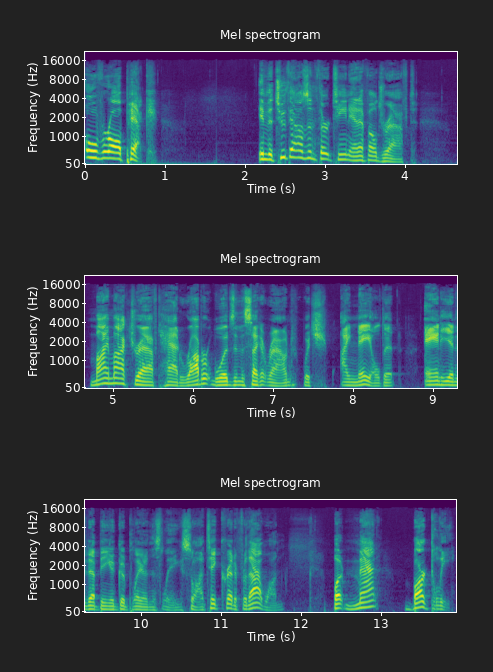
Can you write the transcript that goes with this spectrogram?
overall pick. In the 2013 NFL draft, my mock draft had Robert Woods in the second round, which I nailed it and he ended up being a good player in this league. So I take credit for that one. But Matt Barkley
